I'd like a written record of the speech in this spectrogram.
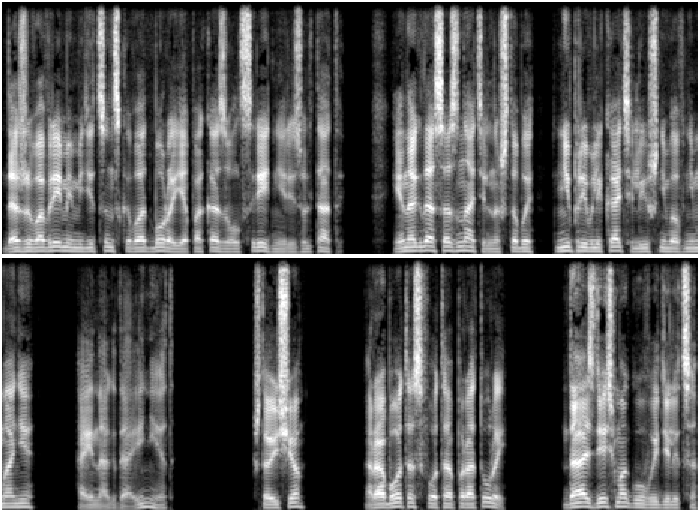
Даже во время медицинского отбора я показывал средние результаты. Иногда сознательно, чтобы не привлекать лишнего внимания, а иногда и нет. Что еще? Работа с фотоаппаратурой. Да, здесь могу выделиться.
